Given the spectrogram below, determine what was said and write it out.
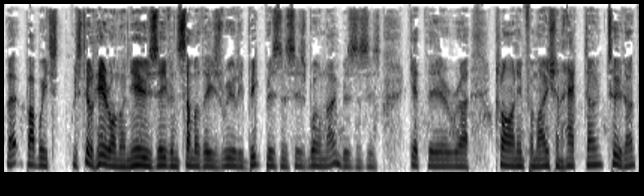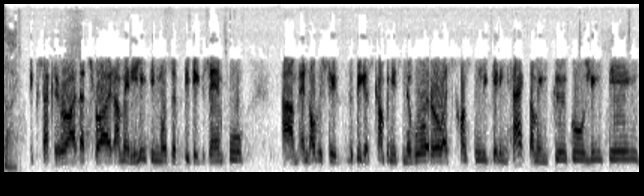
But, but we we still hear on the news even some of these really big businesses, well-known businesses, get their uh, client information hacked don't, too, don't they? Exactly right. That's right. I mean, LinkedIn was a big example. Um, and obviously, the biggest companies in the world are always constantly getting hacked. I mean, Google, LinkedIn,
